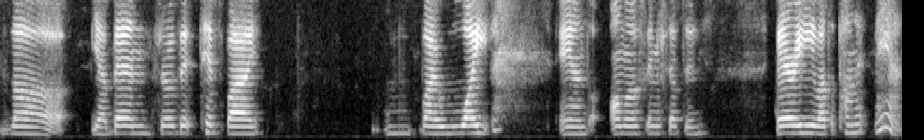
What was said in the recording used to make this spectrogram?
the yeah Ben throws it tipped by by White and almost intercepted. Barry about to punt it. Man,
